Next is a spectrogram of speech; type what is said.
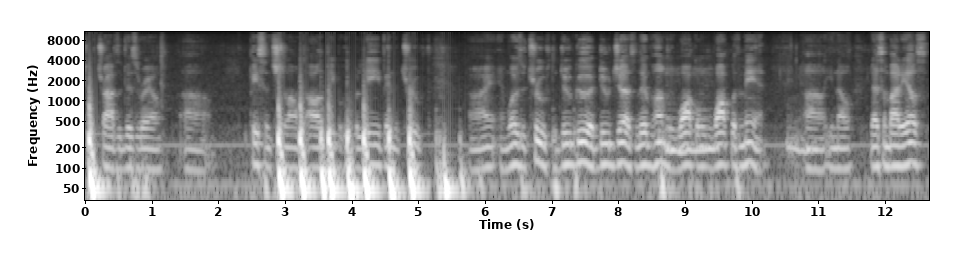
to the tribes of Israel. Um, peace and shalom to all the people who believe in the truth. All right, and what is the truth? To do good, do just, live humbly, walk walk with men. Amen. Uh, you know, let somebody else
